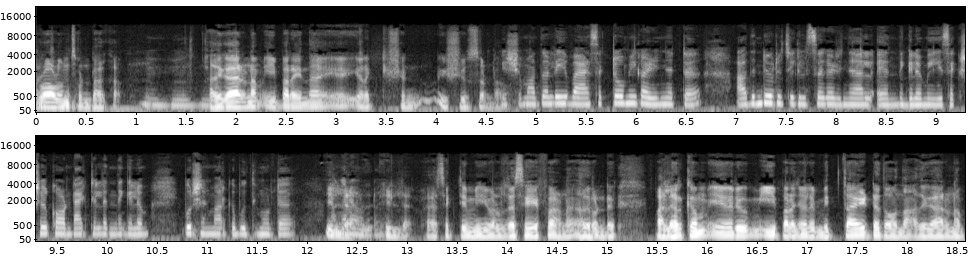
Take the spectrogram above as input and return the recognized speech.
പ്രോബ്ലംസ് ഉണ്ടാക്കാം. അത് കാരണം ഈ പറയുന്ന ഇറക്ഷൻ ഇഷ്യൂസ് ഉണ്ടാവും. ഇഷ്യൂ മാത്രമല്ല ഈ വാസക്ടോമി കഴിഞ്ഞിട്ട് അതിന്റെ ഒരു ചികിത്സ കഴിഞ്ഞാൽ എന്തെങ്കിലും ഈ സെക്ഷൽ കോണ്ടാക്റ്റിൽ എന്തെങ്കിലും പുരുഷന്മാർക്ക് ബുദ്ധിമുട്ട് ഇല്ല ഇല്ല. വാസക്ടമി വളരെ സേഫാണ് അതുകൊണ്ട് പലർക്കും ഈ ഒരു ഈ പറഞ്ഞ പോലെ മിത്തായിട്ട് തോന്നാം. അത് കാരണം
